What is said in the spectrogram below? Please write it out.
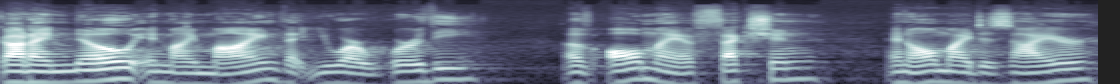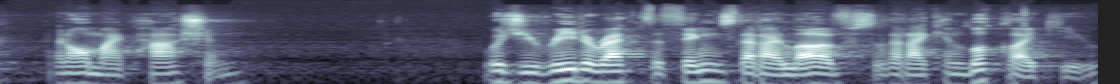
God, I know in my mind that you are worthy of all my affection and all my desire and all my passion. Would you redirect the things that I love so that I can look like you,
